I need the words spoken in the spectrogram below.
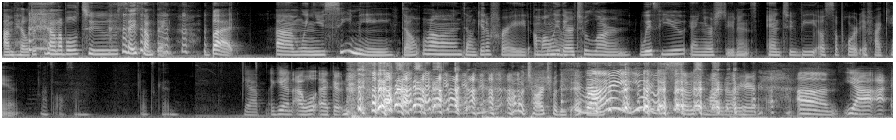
I'm held accountable to say something. But um, when you see me, don't run, don't get afraid. I'm only Yeah. there to learn with you and your students and to be a support if I can. That's awesome. That's good. Yeah. Again, I will echo. I'm gonna charge for these. echoes. right? You are just so smart over here. Um, yeah, I,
